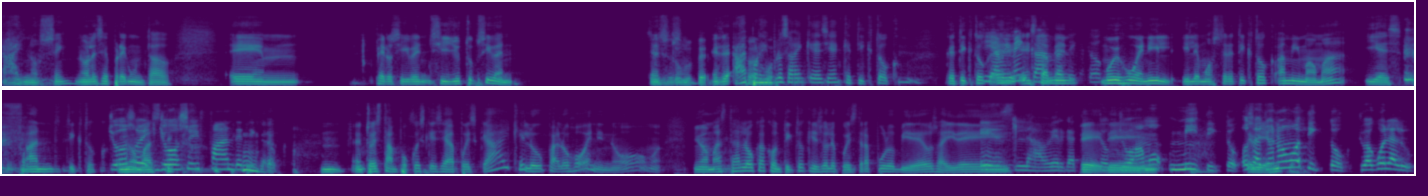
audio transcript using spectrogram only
Ay, no sé, no les he preguntado. Em, pero si ven, si YouTube sí ven. Sí, sí. De- ah, por ejemplo. ¿saben qué decían? Que TikTok, que TikTok Sí, a mí es, me es encanta también TikTok. muy juvenil. Y le mostré TikTok a mi mamá y es fan de TikTok. Yo soy, yo soy fan de TikTok. Mm, Entonces tampoco es que sea pues que, ay, que lo para los jóvenes, no. Mi mamá está loca con TikTok y eso le muestra puros videos ahí de... Es la verga de- TikTok. Yo de- amo mi TikTok. O sea, yo no amo. TikTok. Yo hago el, al-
